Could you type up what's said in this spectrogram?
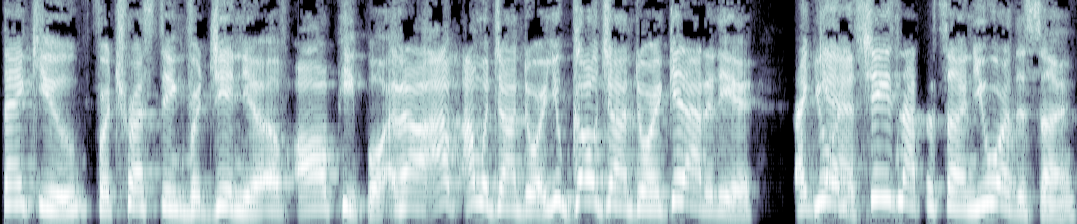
Thank you for trusting Virginia of all people. And I, I'm, I'm with John Dorie. You go, John Dorie. Get out of there. I You are, she's not the son. You are the son.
